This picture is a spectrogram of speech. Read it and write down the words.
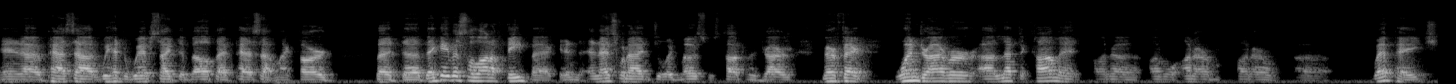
and I would pass out. We had the website developed. I pass out my card, but uh, they gave us a lot of feedback, and and that's what I enjoyed most was talking to drivers. Matter of fact, one driver uh, left a comment on a on, on our on our uh, webpage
